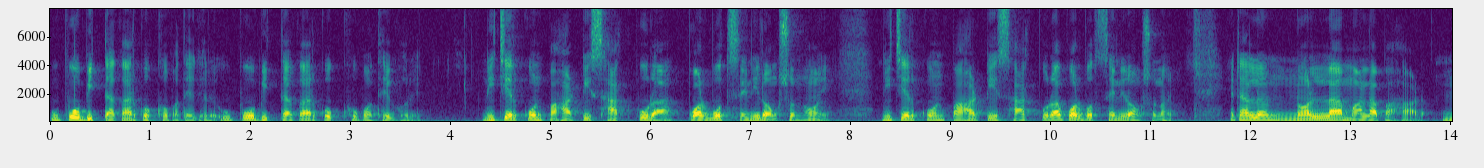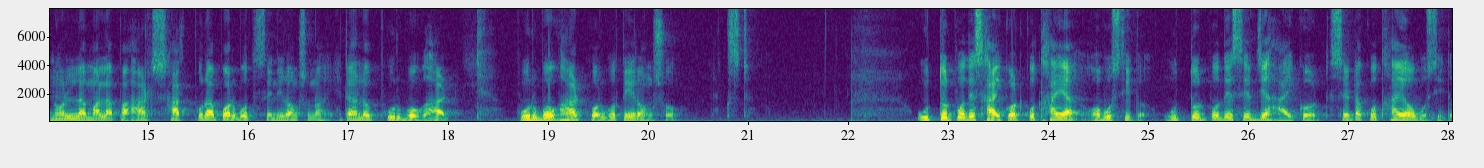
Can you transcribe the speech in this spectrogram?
উপবৃত্তাকার কক্ষপথে ঘুরে, উপবৃত্তাকার কক্ষপথে ঘুরে। নিচের কোন পাহাড়টি সাতপুরা পর্বত শ্রেণির অংশ নয়? নিচের কোন পাহাড়টি সাতপুরা পর্বত শ্রেণির অংশ নয়। এটা হলো নল্লামালা পাহাড়। নল্লামালা পাহাড় সাতপুরা পর্বত শ্রেণির অংশ নয়। এটা হলো পূর্বঘাট। পূর্বঘাট পর্বতের অংশ। নেক্সট উত্তরপ্রদেশ হাইকোর্ট কোথায় অবস্থিত? উত্তরপ্রদেশের যে হাইকোর্ট, সেটা কোথায় অবস্থিত?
